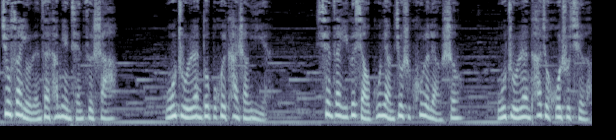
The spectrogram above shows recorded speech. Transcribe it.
就算有人在他面前自杀，吴主任都不会看上一眼。现在一个小姑娘就是哭了两声，吴主任他就豁出去了。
